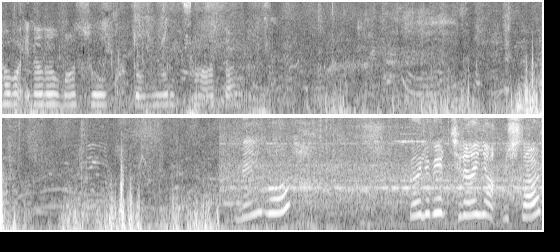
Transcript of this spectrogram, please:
Hava inanılmaz soğuk. Donuyorum şu anda. Ne bu? Böyle bir tren yapmışlar.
